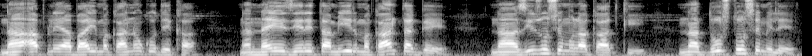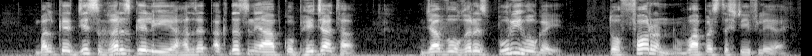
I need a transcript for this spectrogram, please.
نہ اپنے آبائی مکانوں کو دیکھا، نہ نئے زیر تعمیر مکان تک گئے، نہ عزیزوں سے ملاقات کی، نہ دوستوں سے ملے، بلکہ جس غرض کے لیے حضرت اقدس نے آپ کو بھیجا تھا، جب وہ غرض پوری ہو گئی تو فوراً واپس تشریف لے آئے۔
